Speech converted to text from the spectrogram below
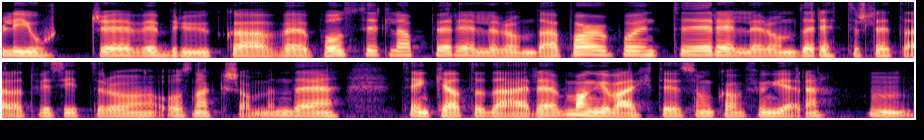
blir gjort eh, ved bruk av eh, Post-It-lapper, eller om det er powerpointer, eller om det rett og slett er at vi sitter og, og snakker sammen. Det tenker jeg at det er mange verktøy som kan fungere. Hmm.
